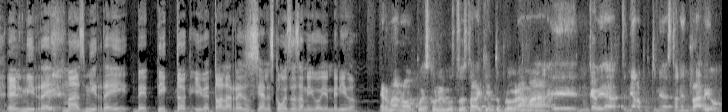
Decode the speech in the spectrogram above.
El mi rey más mi rey de TikTok y de todas las redes sociales. ¿Cómo estás amigo? Bienvenido. Hermano, pues con el gusto de estar aquí en tu programa. Eh, nunca había tenido la oportunidad de estar en radio,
